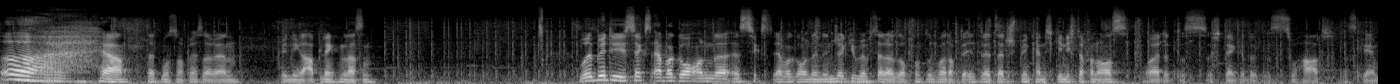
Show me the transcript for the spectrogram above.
Oh, ja, das muss noch besser werden. Weniger ablenken lassen. Will bitte 6 ever go on the uh, six ever go on the Ninja Key Website, also ob man auf der Internetseite spielen kann, ich gehe nicht davon aus, weil das ist, ich denke, das ist zu hart, das Game.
